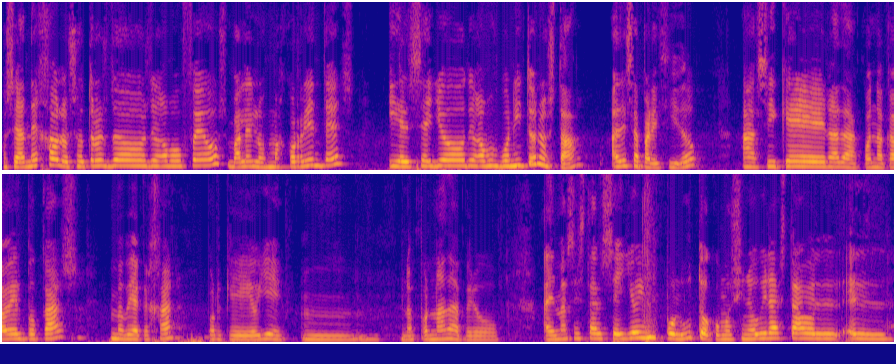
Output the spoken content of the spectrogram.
O sea, han dejado los otros dos, digamos, feos, ¿vale? Los más corrientes, y el sello, digamos, bonito no está, ha desaparecido. Así que nada, cuando acabe el podcast me voy a quejar porque, oye, mmm, no es por nada, pero además está el sello impoluto, como si no hubiera estado el,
